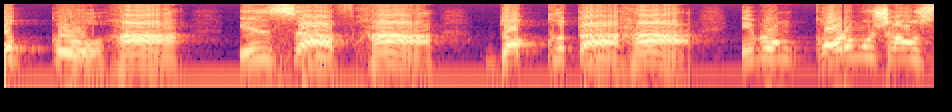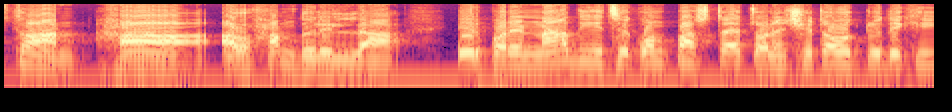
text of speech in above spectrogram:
ঐক্য হা, ইনসাফ হ্যাঁ দক্ষতা হ্যাঁ এবং কর্মসংস্থান হ্যাঁ আলহামদুলিল্লাহ। এরপরে না দিয়েছে কোন পাঁচটায়? চলেন, সেটাও একটু দেখি।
